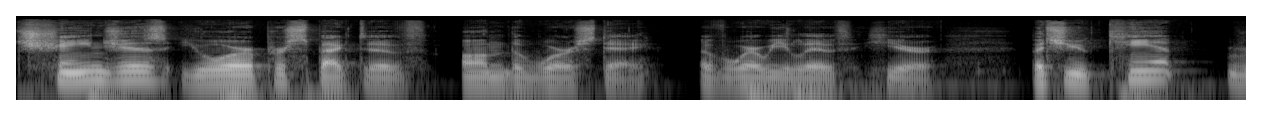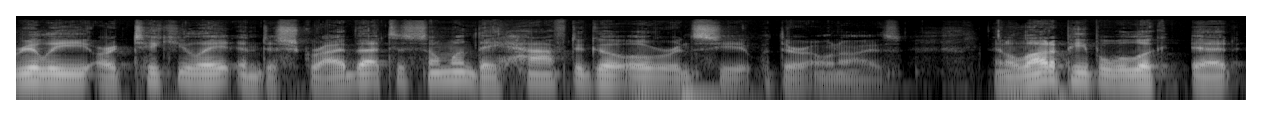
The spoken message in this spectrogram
changes your perspective on the worst day of where we live here. But you can't really articulate and describe that to someone. They have to go over and see it with their own eyes. And a lot of people will look at,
